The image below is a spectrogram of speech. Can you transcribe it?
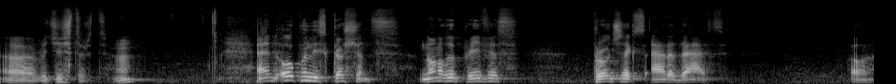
uh, registered. Huh? And open discussions. None of the previous projects added that. Uh,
